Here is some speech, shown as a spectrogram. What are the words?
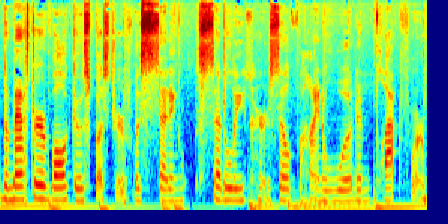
The master of all Ghostbusters was setting, settling herself behind a wooden platform.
